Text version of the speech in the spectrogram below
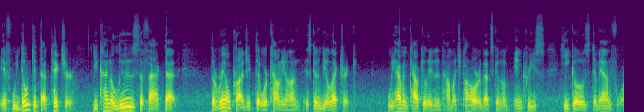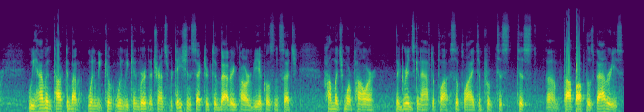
If we don't get that picture, you kind of lose the fact that the rail project that we're counting on is going to be electric. We haven't calculated how much power that's going to increase HECO's demand for we haven't talked about when we when we convert the transportation sector to battery powered vehicles and such, how much more power the grid's going to have to supply to to, to um, top off those batteries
